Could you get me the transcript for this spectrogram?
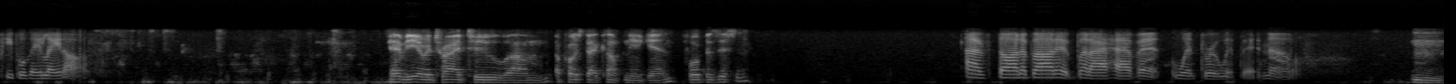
people they laid off. Have you ever tried to um, approach that company again for a position? I've thought about it, but I haven't went through with it. No. Mm.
